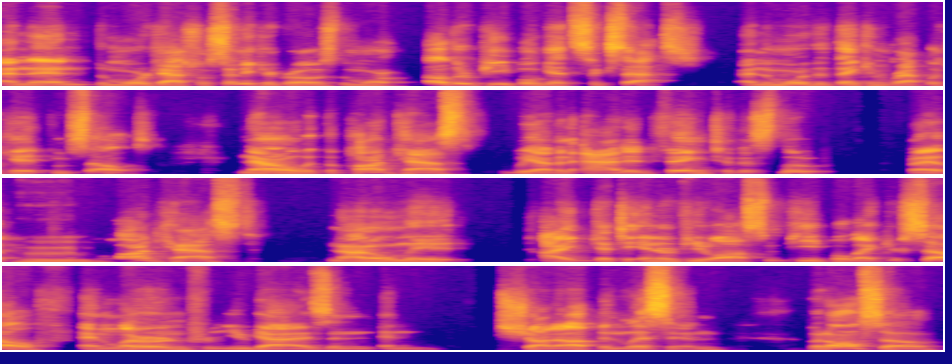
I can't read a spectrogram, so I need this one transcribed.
And then the more Cashflow Syndicate grows, the more other people get success and the more that they can replicate themselves. Now, with the podcast, we have an added thing to this loop, right? Mm. Podcast, not only I get to interview awesome people like yourself and learn from you guys and, and shut up and listen, but also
